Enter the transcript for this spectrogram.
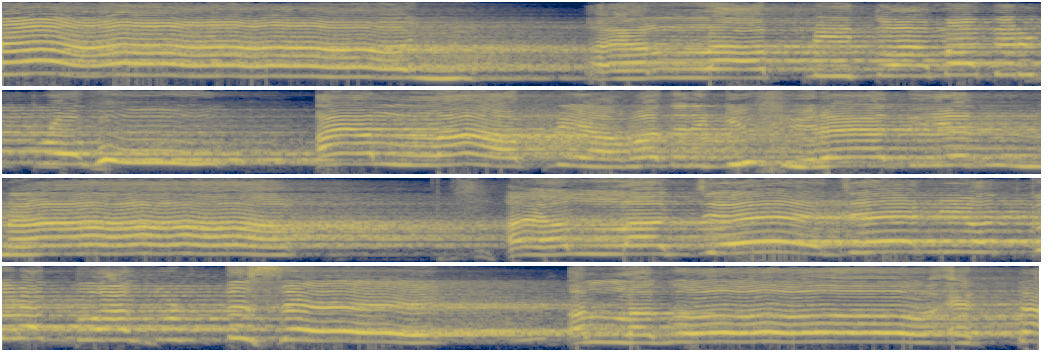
নাই। আয় আল্লাহ, আপনি তো আমাদের প্রভু। আয় আল্লাহ, আপনি আমাদেরকে ফিরাইয়া দিয়েন না। আয় আল্লাহ, যে যে নিয়ত করে দোয়া করতেছে, আল্লাহ গো, একটা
